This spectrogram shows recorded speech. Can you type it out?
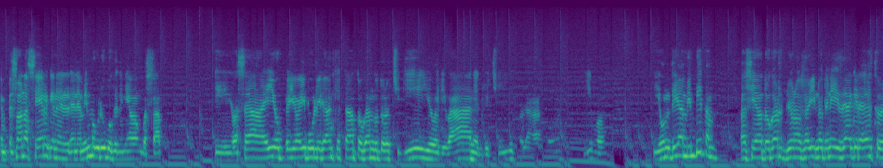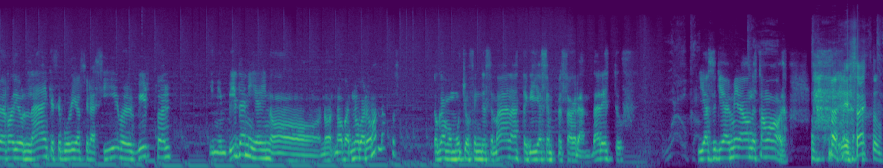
empezó a nacer en el, en el mismo grupo que teníamos en WhatsApp y o sea ellos, ellos ahí publicaban que estaban tocando todos los chiquillos el Iván, el Richito, la el equipo. y un día me invitan así a tocar, yo no sabía, no tenía idea que era esto de la radio online, que se podía hacer así, por el virtual, y me invitan y ahí no, no, no, no paró más la cosa. Tocamos mucho fin de semana hasta que ya se empezó a agrandar esto. Y así que mira dónde estamos ahora. Exacto.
